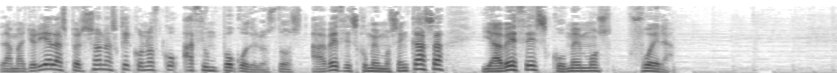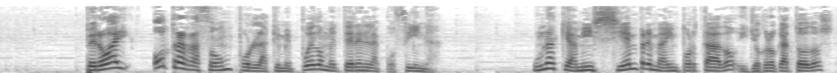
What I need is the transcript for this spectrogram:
La mayoría de las personas que conozco hace un poco de los dos. A veces comemos en casa y a veces comemos fuera. Pero hay otra razón por la que me puedo meter en la cocina una que a mí siempre me ha importado, y yo creo que a todos,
